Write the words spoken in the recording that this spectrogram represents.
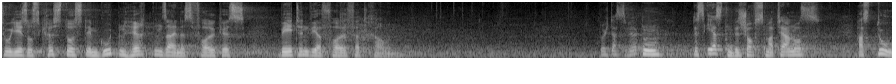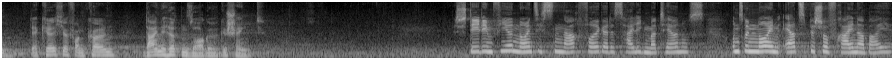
Zu Jesus Christus, dem guten Hirten seines Volkes, beten wir voll Vertrauen. Durch das Wirken des ersten Bischofs Maternus hast du der Kirche von Köln deine Hirtensorge geschenkt. Steh dem 94. Nachfolger des heiligen Maternus, unserem neuen Erzbischof Rainer bei,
